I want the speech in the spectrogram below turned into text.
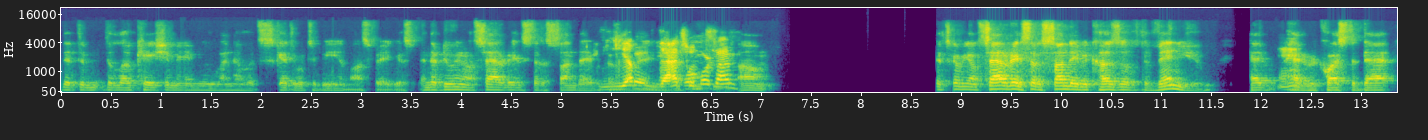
that the, the location may move. I know it's scheduled to be in Las Vegas, and they're doing it on Saturday instead of Sunday. because of Yep, venue. that's one more what- time. Um, it's going to be on Saturday instead of Sunday because of the venue had Mhm. had requested that.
